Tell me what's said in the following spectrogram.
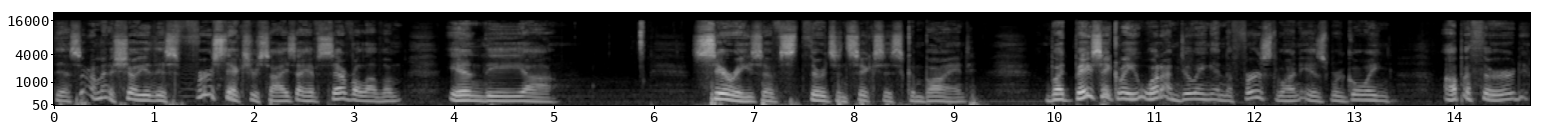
this. I'm going to show you this first exercise. I have several of them in the uh, series of thirds and sixes combined. But basically what I'm doing in the first one is we're going up a third,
